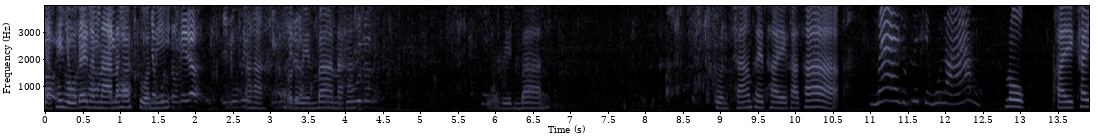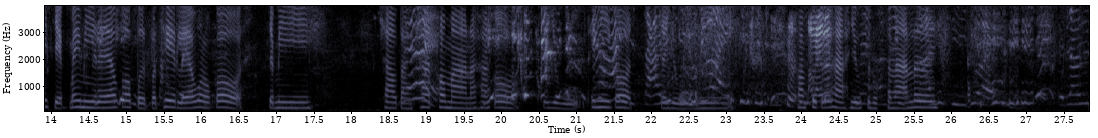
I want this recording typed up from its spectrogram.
อยากให้อยู่ได้นานๆนะคะ สวนนี้ตรงนี้เด้ออีดูพี่นะคะบริเวณบ้านนะคะบริเวณบ้านส่วนช้างไทยๆค่ะ ถ้าแม่ดูพี่ชิมน้โรคภัยไข้เจ็บไม่มีแล้วก็เปิดประเทศแล้วเราก็จะมีชาวต่างชาติเข้ามานะคะ ก็จะอยู่ที่นี่ก็จะอยู่อย่างมี ความสุขเลยค่ะ อยู่สนุกสนานเลยสีด้วยเราดู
